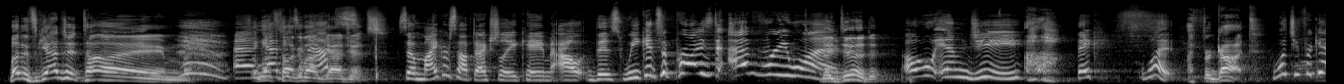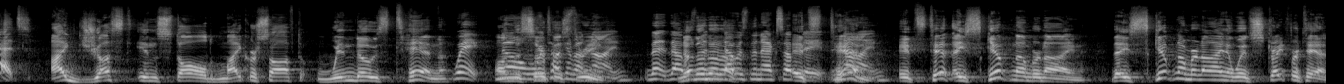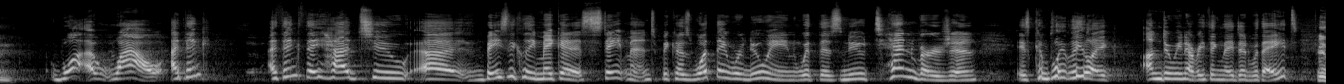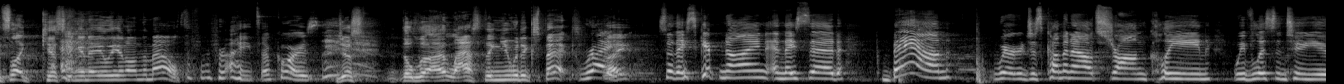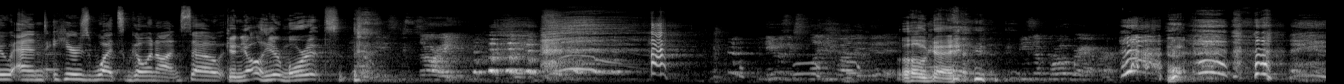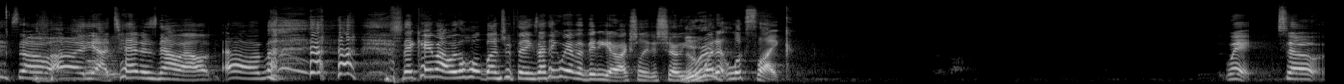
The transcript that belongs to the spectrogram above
But it's gadget time. Uh, So let's talk about gadgets. So Microsoft actually came out this week and surprised everyone. They did. OMG. they what? I forgot. What'd you forget? I just installed Microsoft Windows 10 Wait, on no, the we're Surface talking 3. about nine. That, that No, was no, the, no, no. That was the next update. It's 10. Nine. It's 10. They skipped number 9. They skipped number 9 and went straight for 10. What? uh, Wow. I think. I think they had to uh, basically make a statement because what they were doing with this new 10 version is completely like undoing everything they did with 8. It's like kissing an alien on the mouth. Right, of course. Just the last thing you would expect. Right. Right? So they skipped nine and they said, bam, we're just coming out strong, clean. We've listened to you, and here's what's going on. So, Can y'all hear Moritz? Sorry. he was explaining why they did it. okay. He's a programmer. so uh, yeah, 10 is now out. Um, they came out with a whole bunch of things. I think we have a video actually to show you we? what it looks like. Wait, so.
